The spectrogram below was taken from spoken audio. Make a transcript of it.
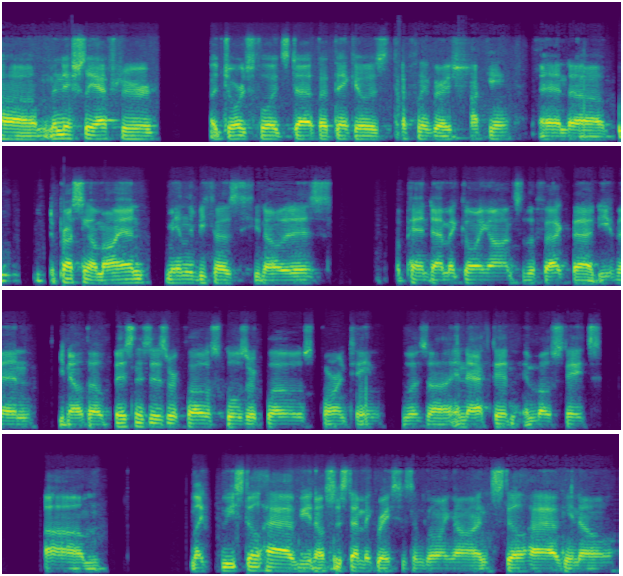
um, initially after George Floyd's death, I think it was definitely very shocking and uh, depressing on my end, mainly because you know it is a pandemic going on. So the fact that even you know the businesses were closed, schools were closed, quarantine was uh, enacted in most states. Um, like we still have you know systemic racism going on, still have you know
